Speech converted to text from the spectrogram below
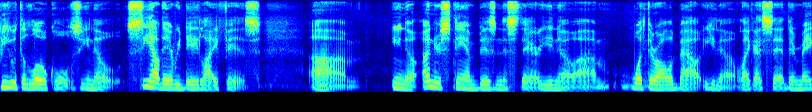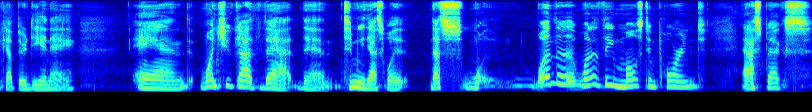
be with the locals, you know, see how the everyday life is. Um, you know, understand business there, you know, um, what they're all about, you know, like I said, their makeup, their DNA. And once you got that, then to me, that's what, that's one of the, one of the most important aspects,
